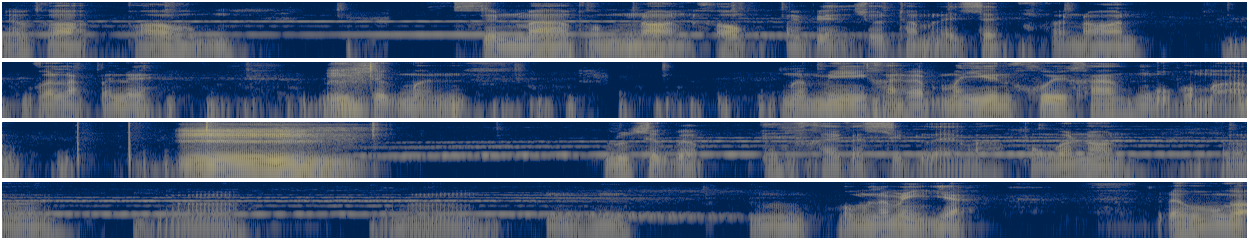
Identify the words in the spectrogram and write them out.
แล้วก็พอผม ขึ้นมาผมนอนเข้าไปเปลี่ยนชุดทำอะไรเสร็จก็นอนผมก็หลับไปเลยอืม รู้สึกเหมือน เหมือนมีใครแบบมายืนคุยข้างหูผมอะครับอืม รู้สึกแบบเอ๊ะใครกระซิบอะไรวะ ผมก็นอน เออเอออืมอืมฮึอืมผมน้ำอย่างเงี้ย แล้วผมก็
